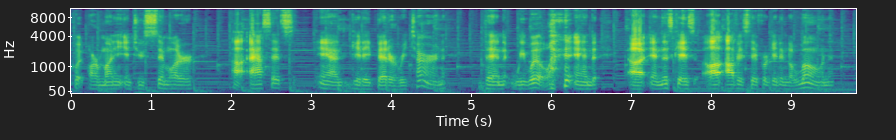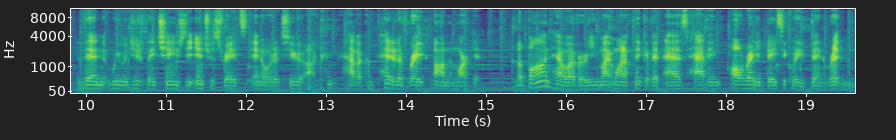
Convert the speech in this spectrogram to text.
put our money into similar uh, assets and get a better return, then we will. and uh, in this case, obviously, if we're getting a loan, then we would usually change the interest rates in order to uh, have a competitive rate on the market. The bond, however, you might want to think of it as having already basically been written.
